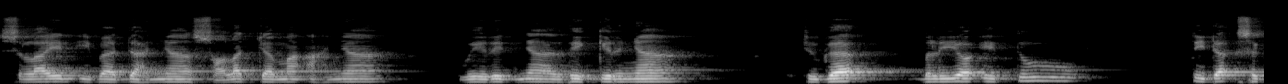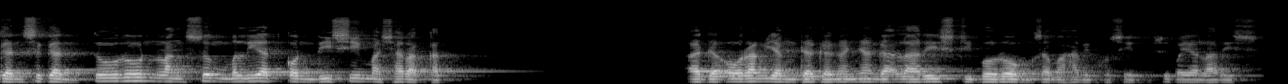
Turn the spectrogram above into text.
selain ibadahnya, salat jamaahnya, wiridnya, zikirnya, juga beliau itu tidak segan-segan turun langsung melihat kondisi masyarakat ada orang yang dagangannya nggak laris diborong sama Habib Husin supaya laris.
